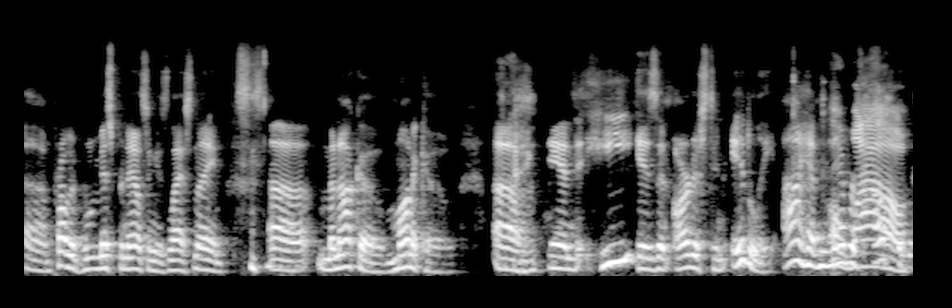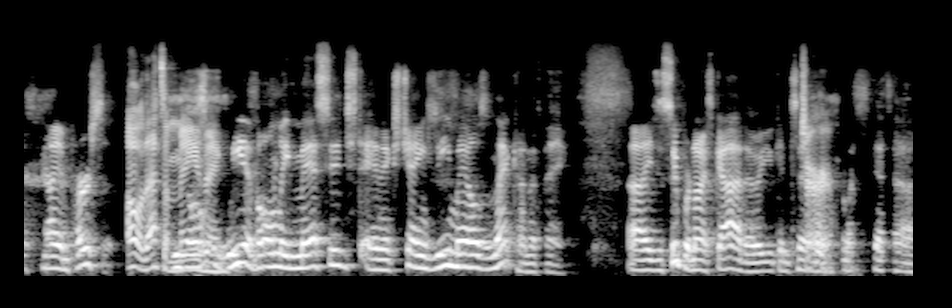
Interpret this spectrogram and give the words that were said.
Uh, I'm probably mispronouncing his last name. Uh, Monaco, Monaco. Um. And he is an artist in Italy. I have Oh, never wow. talked to this guy in person. oh, that's You know, amazing. we have only messaged and exchanged emails and that kind of thing. Uh, he's a super nice guy, though. You can tell. Sure. Uh, uh,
